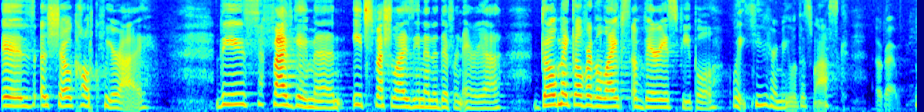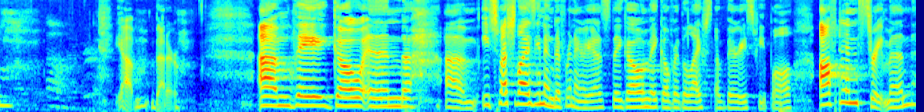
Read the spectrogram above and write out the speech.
is a show called Queer Eye. These five gay men, each specializing in a different area, go make over the lives of various people. Wait, can you hear me with this mask? Okay. Yeah, better. Um, they go and, um, each specializing in different areas, they go and make over the lives of various people, often straight men,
